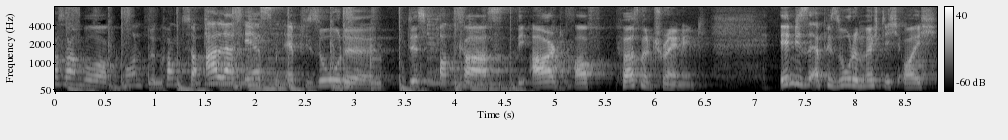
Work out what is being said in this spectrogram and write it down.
Aus Hamburg und willkommen zur allerersten Episode des Podcasts The Art of Personal Training. In dieser Episode möchte ich euch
